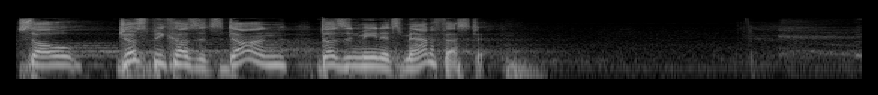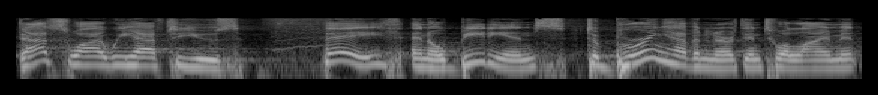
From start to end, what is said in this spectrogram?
So just because it's done doesn't mean it's manifested. That's why we have to use faith and obedience to bring heaven and earth into alignment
